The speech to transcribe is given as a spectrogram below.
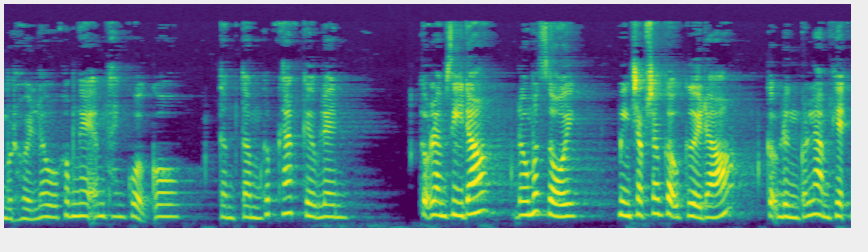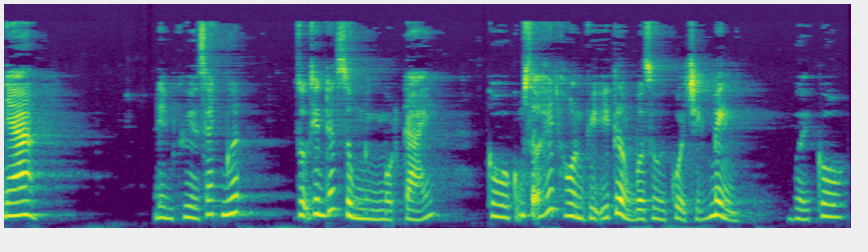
một hồi lâu không nghe âm thanh của cô tâm tâm gấp gáp kêu lên. Cậu làm gì đó? Đâu mất rồi. Mình chọc trong cậu cười đó. Cậu đừng có làm thiệt nha. Đêm khuya rét mướt dụ thiên tuyết dùng mình một cái cô cũng sợ hết hồn vì ý tưởng vừa rồi của chính mình. Với cô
